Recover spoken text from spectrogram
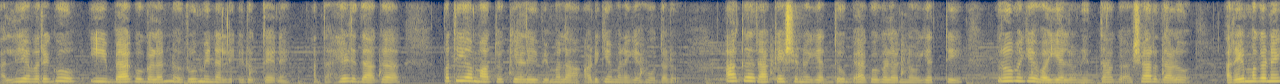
ಅಲ್ಲಿಯವರೆಗೂ ಈ ಬ್ಯಾಗುಗಳನ್ನು ರೂಮಿನಲ್ಲಿ ಇಡುತ್ತೇನೆ, ಅಂತ ಹೇಳಿದಾಗ ಪತಿಯ ಮಾತು ಕೇಳಿ ವಿಮಲಾ ಅಡುಗೆ ಮನೆಗೆ ಹೋದಳು. ಆಗ ರಾಕೇಶನು ಎದ್ದು ಬ್ಯಾಗುಗಳನ್ನು ಎತ್ತಿ ರೂಮಿಗೆ ಒಯ್ಯಲು ನಿಂತಾಗ ಶಾರದಾಳು, ಅರೇ ಮಗನೇ,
